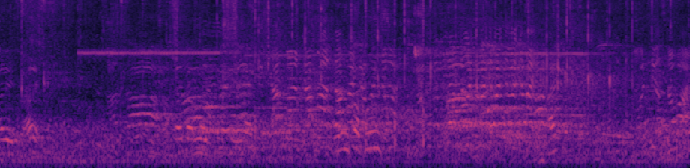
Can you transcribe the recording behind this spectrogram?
Allez, allez. Молодец, давай!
